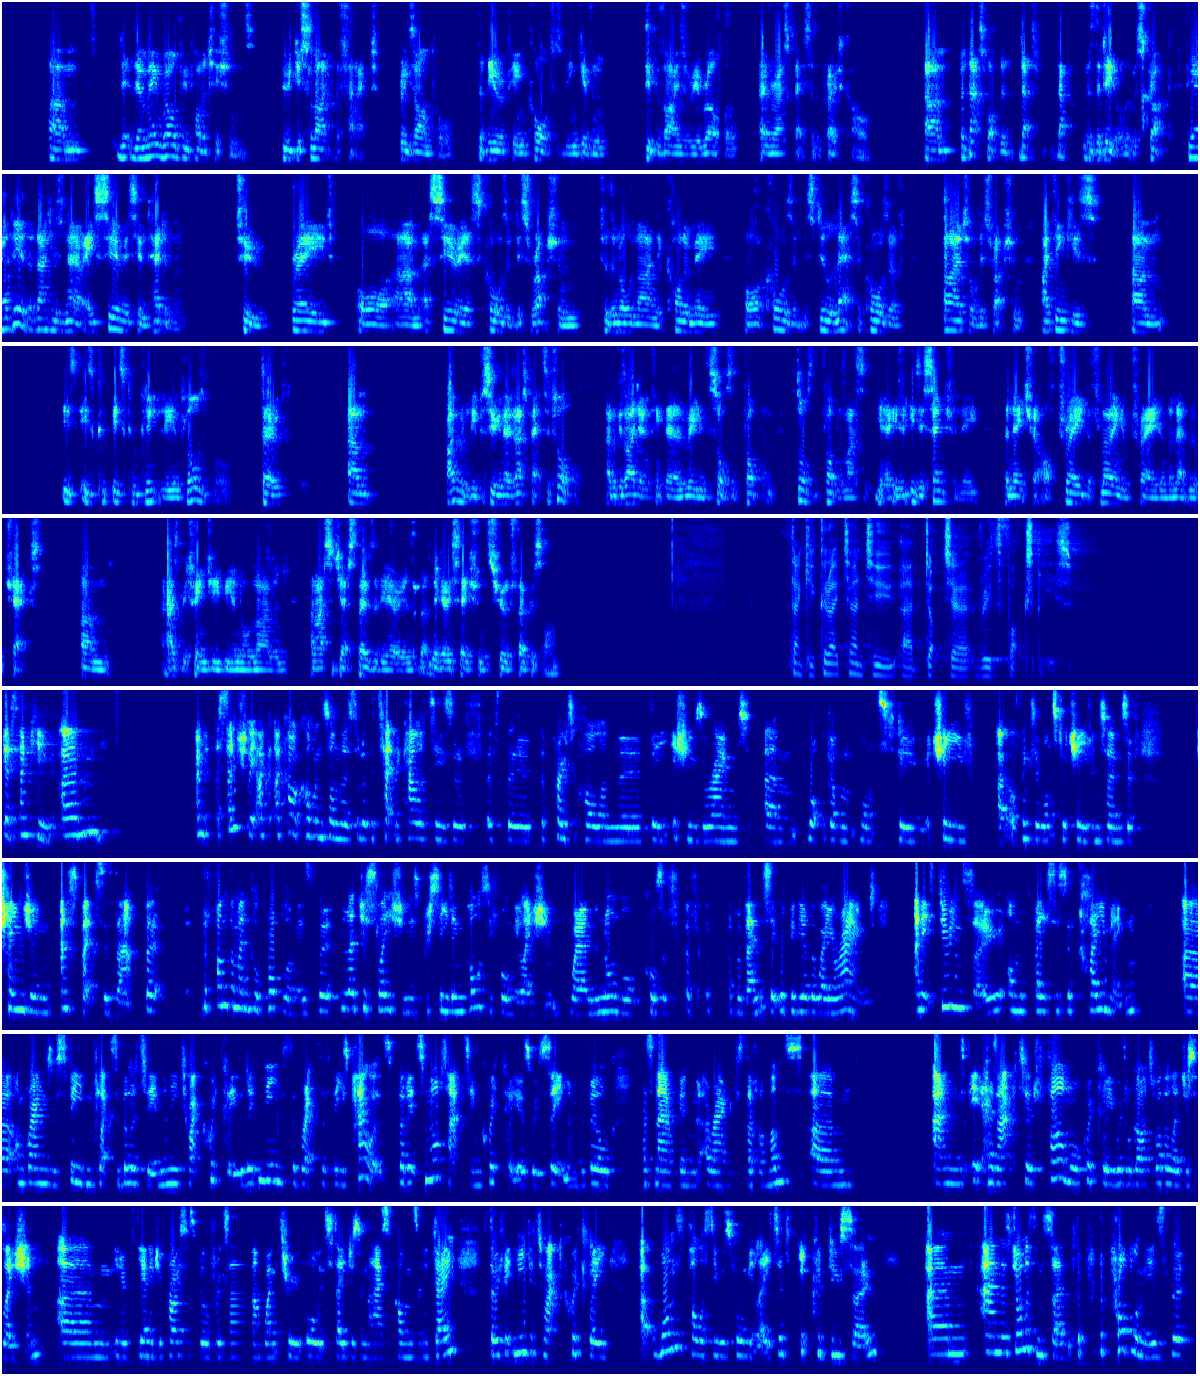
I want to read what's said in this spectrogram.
Um, th there may well be politicians who dislike the fact, for example, that the European Court has been given supervisory role over aspects of the protocol. Um, but that's what the, that's, that was the deal that was struck. The idea that that is now a serious impediment to trade or um, a serious cause of disruption to the Northern Ireland economy or cause of still less a cause of societal disruption, I think is um, is, is is completely implausible. So um, I wouldn't be pursuing those aspects at all uh, because I don't think they're really the source of the problem. The source of the problem, you know, is, is essentially the nature of trade, the flowing of trade, and the level of checks um, as between GB and Northern Ireland. And I suggest those are the areas that negotiations should focus on. Thank you. Could I turn to uh, Dr. Ruth Fox, please? Yes, thank you. Um, And essentially, I, I, can't comment on the sort of the technicalities of, of the, the protocol and the, the issues around um, what the government wants to achieve uh, or thinks it wants to achieve in terms of changing aspects of that. But the fundamental problem is that legislation is preceding policy formulation, where in the normal course of, of, of events it would be the other way around. And it's doing so on the basis of claiming uh, on grounds of speed and flexibility and the need to act quickly, that it needs the breadth of these powers, but it's not acting quickly, as we've seen. I mean, the bill has now been around for several months, um, and it has acted far more quickly with regard to other legislation. Um, you know, the energy prices bill, for example, went through all its stages in the House of Commons in a day. So if it needed to act quickly, uh, once policy was formulated, it could do so. Um, and as Jonathan said, the, the problem is that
